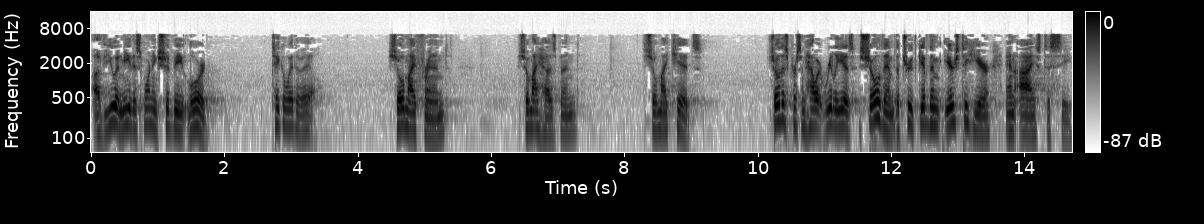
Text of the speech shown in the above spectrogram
of you and me this morning should be Lord, take away the veil. Show my friend show my husband, show my kids. Show this person how it really is. Show them the truth. Give them ears to hear and eyes to see.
